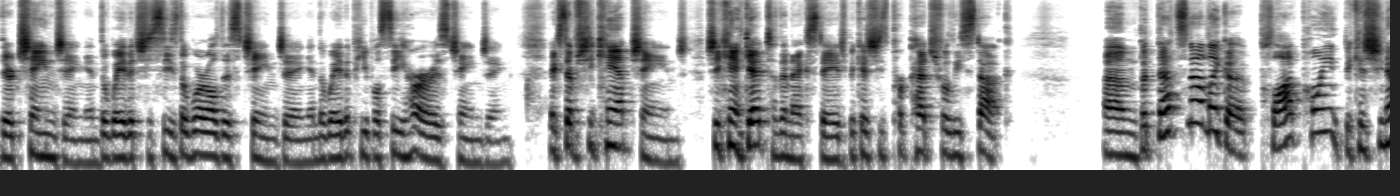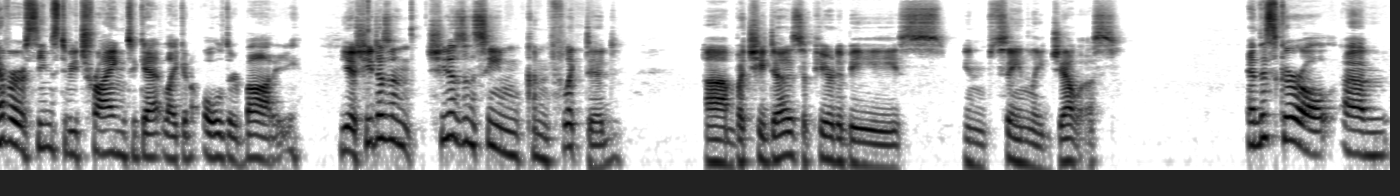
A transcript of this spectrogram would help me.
they're changing and the way that she sees the world is changing and the way that people see her is changing except she can't change she can't get to the next stage because she's perpetually stuck Um, but that's not like a plot point because she never seems to be trying to get like an older body. Yeah, she doesn't. She doesn't seem conflicted, um, but she does appear to be insanely jealous. And this girl, um,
